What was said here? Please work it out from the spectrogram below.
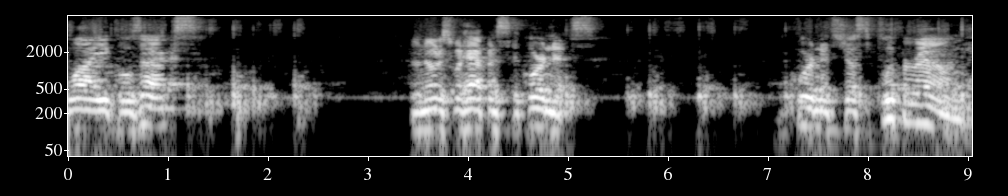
y equals x, you'll notice what happens to the coordinates. The coordinates just flip around.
